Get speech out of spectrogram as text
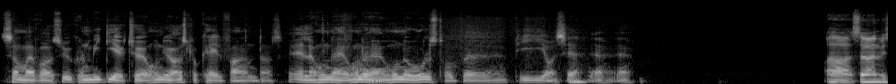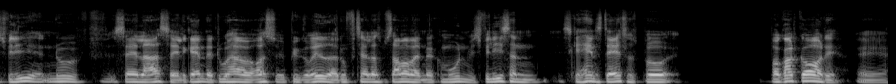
som er vores økonomidirektør, hun er jo også lokal forandret. Eller hun er, hun er, hun er Ålestrup øh, pige også, ja. ja, ja. Og Søren, hvis vi lige, nu sagde Lars så elegant, at du har jo også byggeriet, og du fortæller os om samarbejde med kommunen. Hvis vi lige sådan skal have en status på, hvor godt går det, øh,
